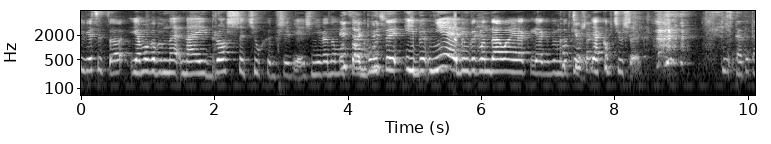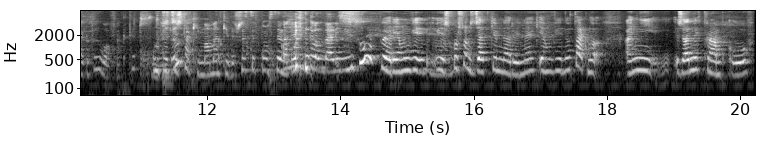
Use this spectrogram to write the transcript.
I wiecie co? Ja mogłabym na, najdroższe ciuchy przywieźć, nie wiadomo I co, tak byś- buty i bym, nie, bym wyglądała jak, jakbym Kopciuszek. dopiero, jak kopciuszek. I wtedy tak było faktycznie. No przecież- Był taki moment, kiedy wszyscy w Polsce lepiej wyglądali niż... Super, ja mówię, wiesz, poszłam z dziadkiem na rynek, ja mówię, no tak, no ani żadnych trampków,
